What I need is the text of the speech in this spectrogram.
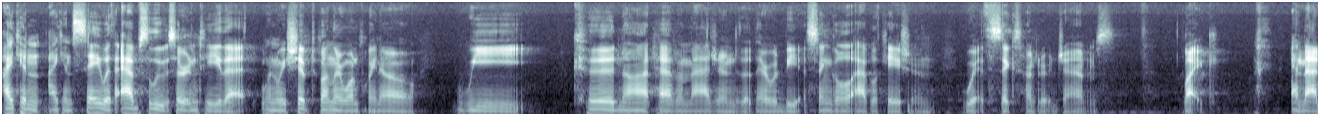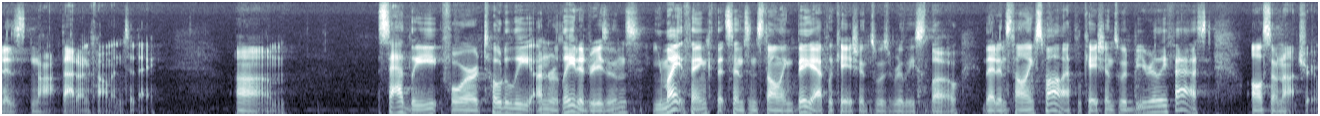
I can, I can say with absolute certainty that when we shipped Bundler 1.0, we could not have imagined that there would be a single application with 600 gems. Like, and that is not that uncommon today. Um, sadly, for totally unrelated reasons, you might think that since installing big applications was really slow, that installing small applications would be really fast. Also not true.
